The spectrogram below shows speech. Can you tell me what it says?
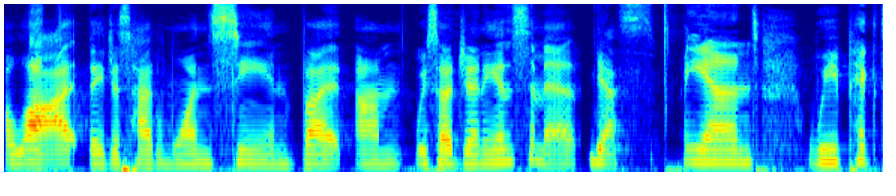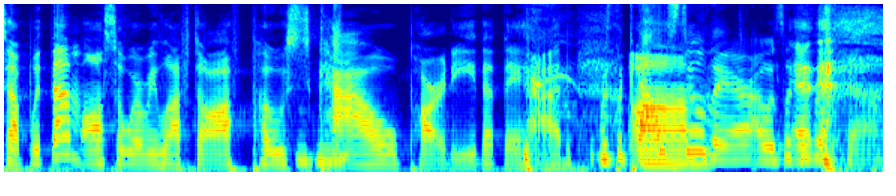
a lot. They just had one scene, but um, we saw Jenny and Sumit, Yes. And we picked up with them also where we left off post Mm-hmm. cow party that they had. Was the cow still Um, there? I was looking for the cow.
